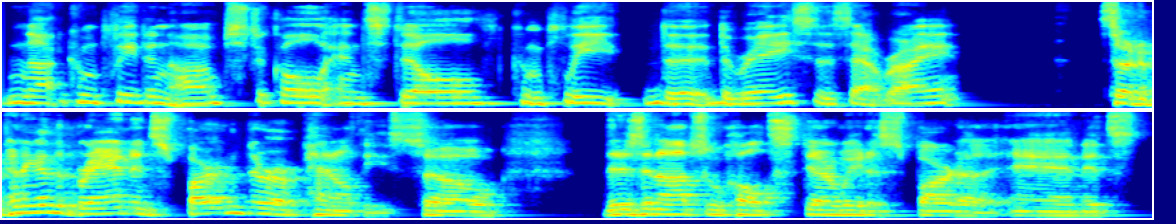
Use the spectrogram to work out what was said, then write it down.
not complete an obstacle and still complete the the race. Is that right? So depending on the brand, in Spartan there are penalties. So there's an obstacle called Stairway to Sparta, and it's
